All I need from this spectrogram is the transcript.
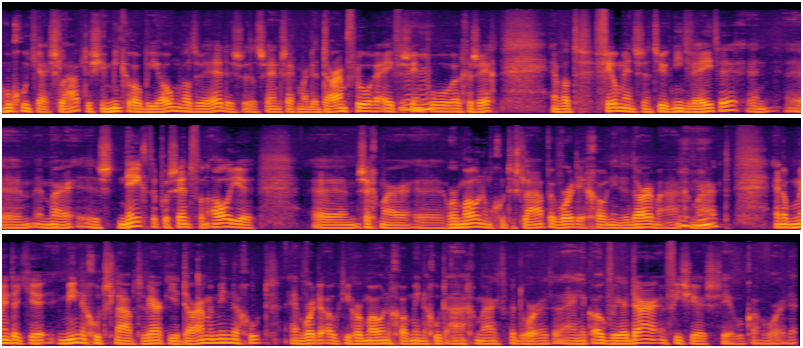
hoe goed jij slaapt. Dus je microbioom, wat we hebben. Dus dat zijn zeg maar de darmflora, even Mhm. simpel eh, gezegd. En wat veel mensen natuurlijk niet weten, en, ehm, maar is 90% van al je ehm, zeg maar, eh, hormonen om goed te slapen worden gewoon in de darmen aangemaakt. En op het moment dat je minder goed slaapt, werken je darmen minder goed. En worden ook die hormonen gewoon minder goed aangemaakt, waardoor het uiteindelijk ook weer daar een vicieuze cirkel kan worden.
